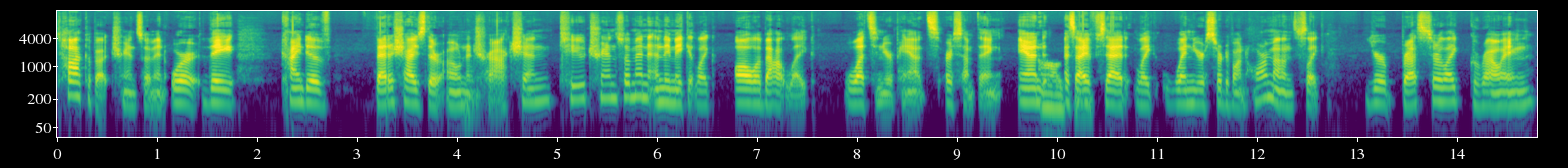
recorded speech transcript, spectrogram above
talk about trans women, or they kind of fetishize their own attraction to trans women and they make it like all about like what's in your pants or something. And Oh, as. I've said, like when you're sort of on hormones, like your breasts are like growing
